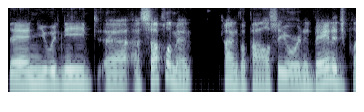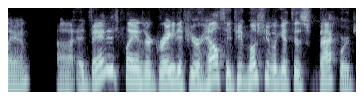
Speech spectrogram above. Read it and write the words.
Then you would need uh, a supplement kind of a policy or an advantage plan. Uh, advantage plans are great if you're healthy. People, most people get this backwards.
